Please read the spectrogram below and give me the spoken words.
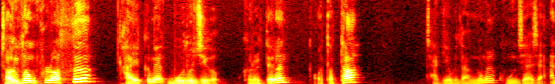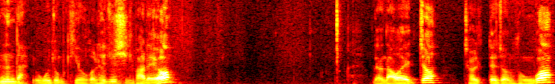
전손 플러스 가입 금액 모두 지급. 그럴 때는 어떻다? 자기부담금을 공제하지 않는다. 요거 좀 기억을 해주시기 바래요. 나와 있죠. 절대 전손과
